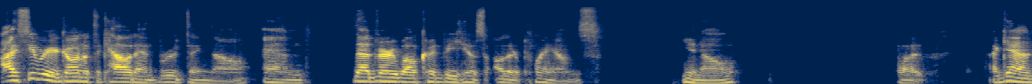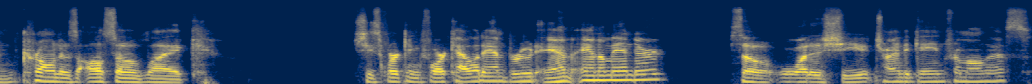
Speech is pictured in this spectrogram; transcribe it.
I see where you're going with the Caladan brood thing though, and that very well could be his other plans, you know but again, Crone is also like she's working for Caladan Brood and Anomander. So what is she trying to gain from all this?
